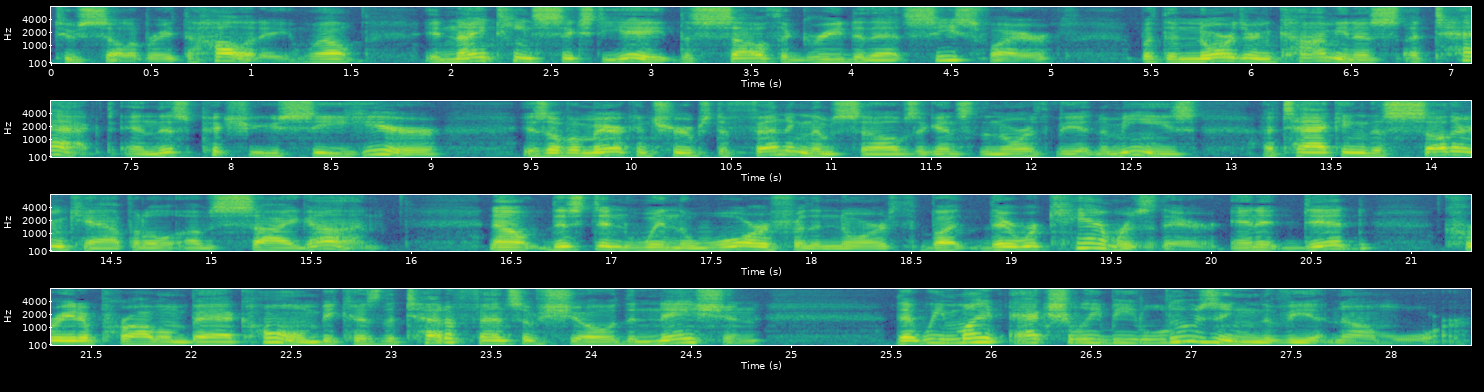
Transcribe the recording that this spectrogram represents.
to celebrate the holiday. Well, in 1968, the South agreed to that ceasefire, but the Northern communists attacked, and this picture you see here is of American troops defending themselves against the North Vietnamese attacking the southern capital of Saigon. Now, this didn't win the war for the North, but there were cameras there, and it did create a problem back home because the Tet Offensive showed the nation that we might actually be losing the Vietnam War.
